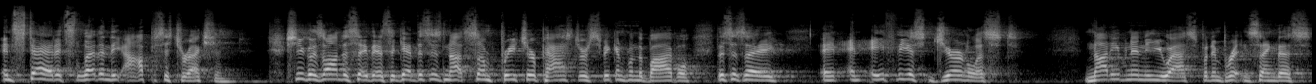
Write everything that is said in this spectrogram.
instead, it's led in the opposite direction. She goes on to say this again, this is not some preacher, pastor speaking from the Bible. This is a, a an atheist journalist, not even in the US, but in Britain, saying this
